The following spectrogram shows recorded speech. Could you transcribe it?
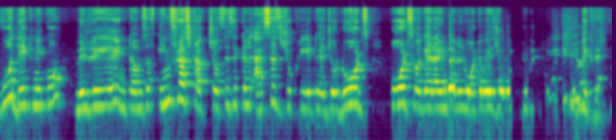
वो देखने को मिल रही है in terms of infrastructure physical assets जो क्रिएट है, जो रोड्स पोर्ट्स वगैरह इंटरनल वाटरवेज जो दिख रहे हैं।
